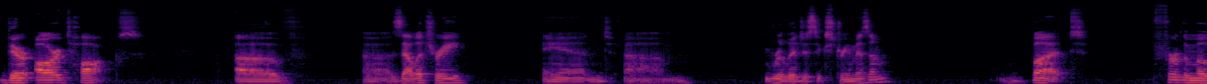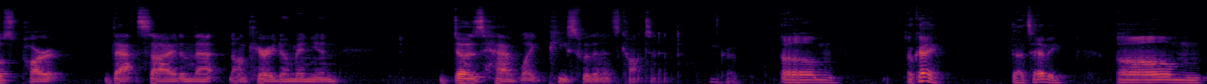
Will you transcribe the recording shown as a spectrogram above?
There are talks of uh, zealotry and um, religious extremism, but for the most part, that side and that on Carry Dominion does have like peace within its continent. Okay. Um, okay, that's heavy. Um,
